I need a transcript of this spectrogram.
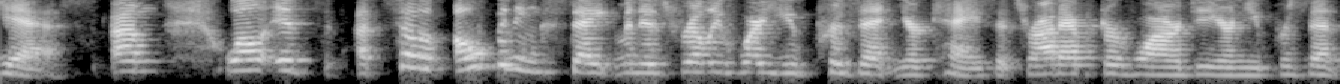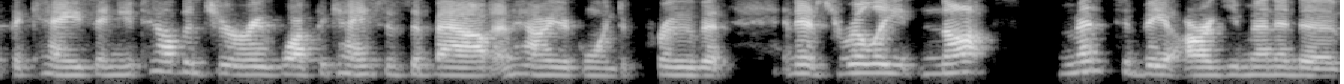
Yes. Um, well, it's uh, so opening statement is really where you present your case. It's right after voir dire and you present the case and you tell the jury what the case is about and how you're going to prove it. And it's really not meant to be argumentative.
